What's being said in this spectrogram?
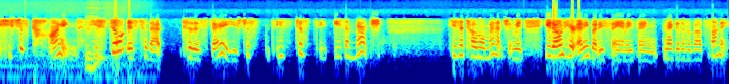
he's just kind. He mm-hmm. still is to that to this day. He's just he's just he's a mensch. He's a total mensch. I mean, you don't hear anybody say anything negative about Sonny.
